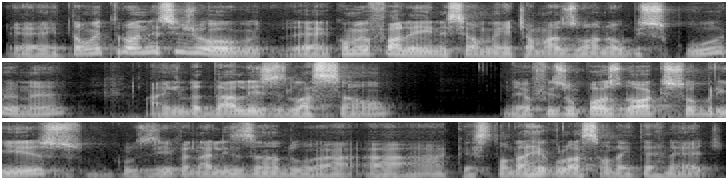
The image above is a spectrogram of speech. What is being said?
É, então entrou nesse jogo. É, como eu falei inicialmente, é uma zona obscura, né? ainda da legislação. Eu fiz um pós-doc sobre isso, inclusive analisando a, a questão da regulação da internet.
